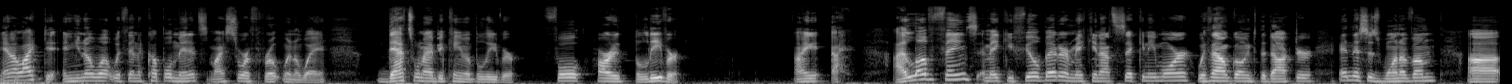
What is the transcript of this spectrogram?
and I liked it. And you know what? Within a couple minutes, my sore throat went away. That's when I became a believer, full-hearted believer. I, I I love things that make you feel better and make you not sick anymore without going to the doctor, and this is one of them. Uh,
